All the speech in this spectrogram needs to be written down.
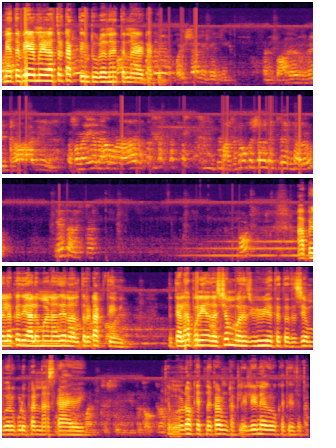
मी आता वेळ मिळाला तर टाकते युट्यूबला नाही तर नाही टाकत आपल्याला कधी आलं मनात येणार तर टाकते मी. त्याला पण आता शंभरच व्ह्यू येतात आता शंभर कुठं पन्नास काय? त्यामुळे डोक्यातनं काढून टाकले लेण्या डोक्यात येतात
